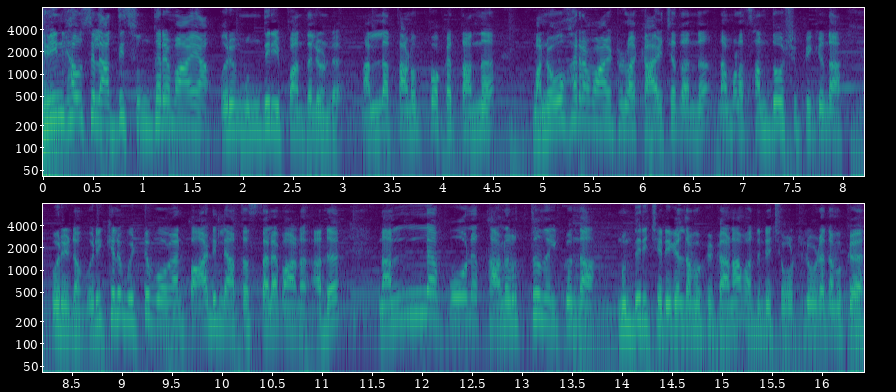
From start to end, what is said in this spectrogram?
ഗ്രീൻ ഹൗസിൽ അതിസുന്ദരമായ ഒരു മുന്തിരി പന്തലുണ്ട് നല്ല തണുപ്പൊക്കെ തന്ന് മനോഹരമായിട്ടുള്ള കാഴ്ച തന്ന് നമ്മളെ സന്തോഷിപ്പിക്കുന്ന ഒരിടം. ഒരിക്കലും വിട്ടുപോകാൻ പാടില്ലാത്ത സ്ഥലമാണ് അത്. നല്ല പോലെ തളിർത്ത് നിൽക്കുന്ന മുന്തിരി ചെടികൾ നമുക്ക് കാണാം. അതിന്റെ ചോട്ടിലൂടെ നമുക്ക്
